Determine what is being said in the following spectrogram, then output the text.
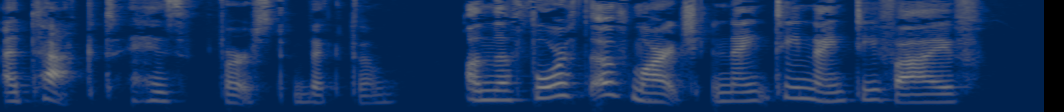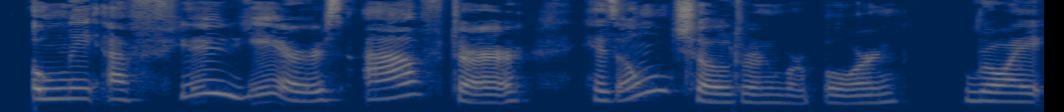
attacked his first victim. On the 4th of March 1995, only a few years after his own children were born, Roy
